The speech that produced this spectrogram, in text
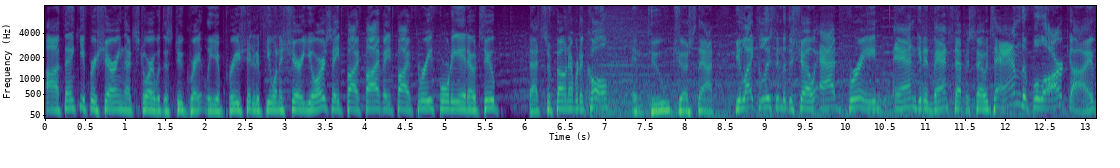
Uh, thank you for sharing that story with us, too. Greatly appreciated. If you want to share yours, 855 853 4802. That's the phone number to call and do just that. If you'd like to listen to the show ad free and get advanced episodes and the full archive,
